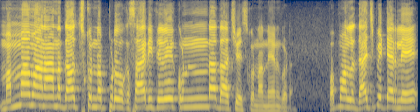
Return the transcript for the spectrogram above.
మా అమ్మ మా నాన్న దాచుకున్నప్పుడు ఒకసారి తెలియకుండా దాచివేసుకున్నాను నేను కూడా. పాపం వాళ్ళు దాచిపెట్టారులే.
